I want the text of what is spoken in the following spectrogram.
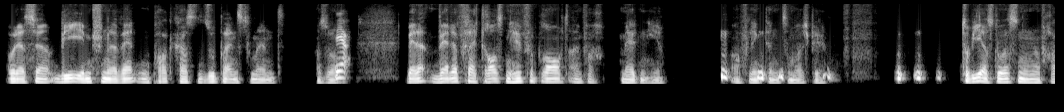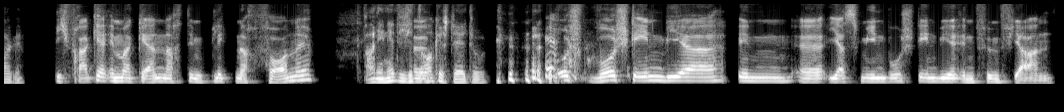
Aber das ist ja, wie eben schon erwähnt, ein Podcast ein super Instrument. Also ja. wer, wer da vielleicht draußen Hilfe braucht, einfach melden hier. Auf LinkedIn zum Beispiel. Tobias, du hast noch eine Frage. Ich frage ja immer gern nach dem Blick nach vorne. Ah, den hätte ich jetzt äh, auch gestellt, du. wo, wo stehen wir in, äh, Jasmin, wo stehen wir in fünf Jahren?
